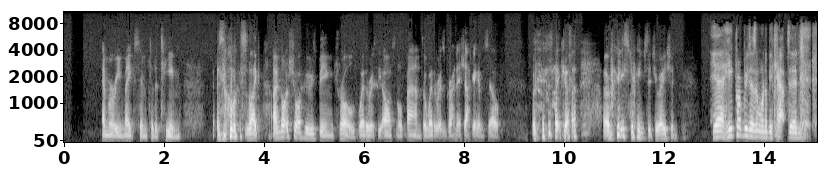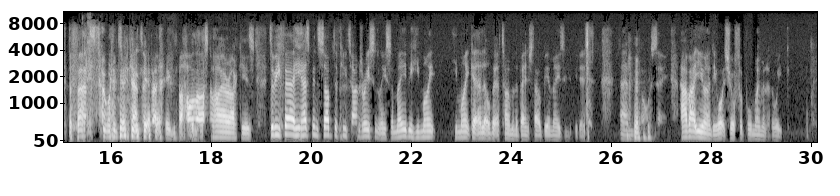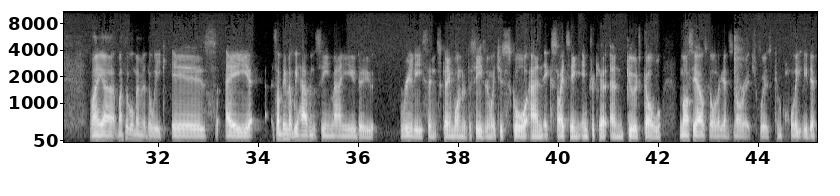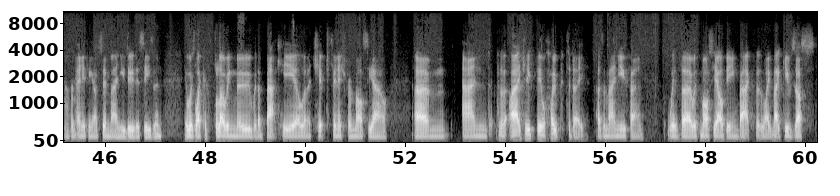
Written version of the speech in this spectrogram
Emery makes him to the team. It's almost like I'm not sure who's being trolled, whether it's the Arsenal fans or whether it's Granit Xhaka himself. But it's like a, a really strange situation. Yeah, he probably doesn't want to be captain. the fans don't want him to be captain. yeah, but exactly. the whole Arsenal hierarchy is. To be fair, he has been subbed a few times recently, so maybe he might he might get a little bit of time on the bench. That would be amazing if he did. Um, we'll see. How about you, Andy? What's your football moment of the week? My uh, my football moment of the week is a something that we haven't seen Man U do really since game one of the season, which is score an exciting, intricate, and good goal. Martial's goal against Norwich was completely different from anything I've seen Man U do this season. It was like a flowing move with a back heel and a chipped finish from Martial. Um, and the, I actually feel hope today as a Man U fan with uh, with Martial being back. That like that gives us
